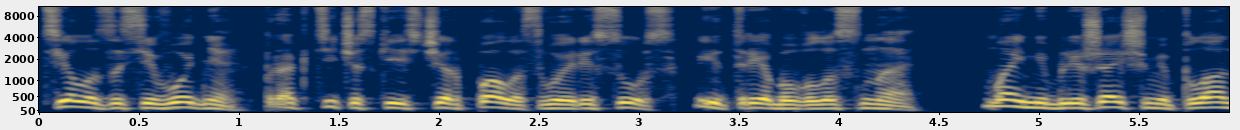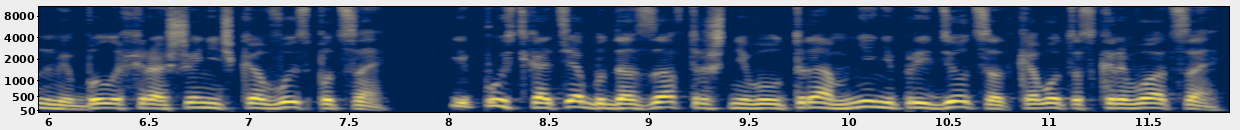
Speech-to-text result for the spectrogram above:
Тело за сегодня практически исчерпало свой ресурс и требовало сна. Моими ближайшими планами было хорошенечко выспаться – и пусть хотя бы до завтрашнего утра мне не придется от кого-то скрываться,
